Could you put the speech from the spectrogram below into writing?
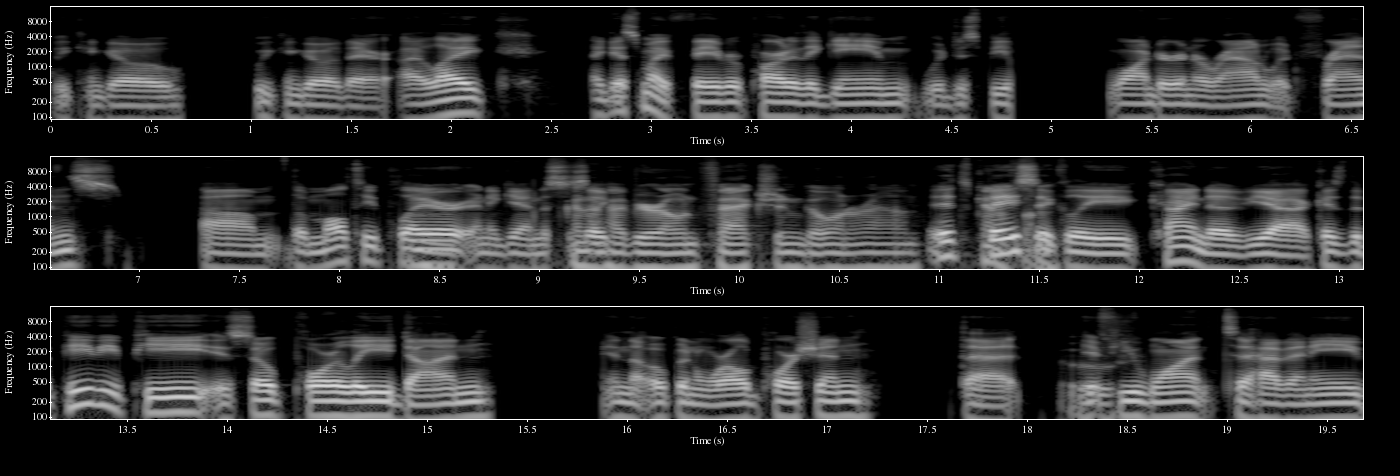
We can go we can go there. I like I guess my favorite part of the game would just be wandering around with friends. Um, the multiplayer, and again, this is kind of like have your own faction going around. it's kinda basically kind of yeah, because the PvP is so poorly done in the open world portion that if you want to have any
